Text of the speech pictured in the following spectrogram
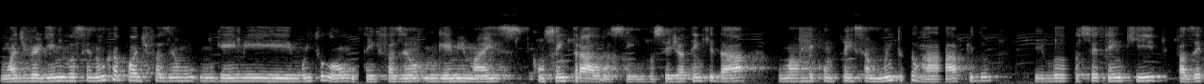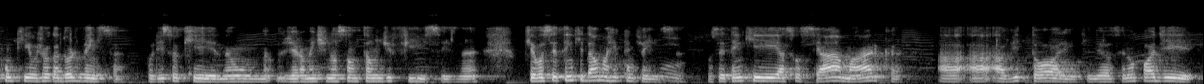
um advergame você nunca pode fazer um, um game muito longo, tem que fazer um, um game mais concentrado, assim. Você já tem que dar uma recompensa muito rápido e você tem que fazer com que o jogador vença. Por isso que não, não- geralmente não são tão difíceis, né? Porque você tem que dar uma recompensa. Você tem que associar a marca à, à, à vitória, entendeu? Você não pode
